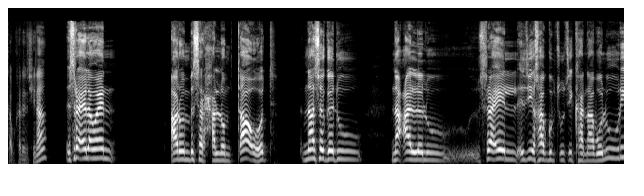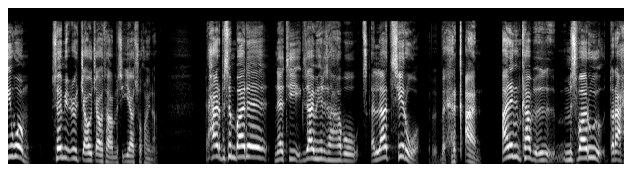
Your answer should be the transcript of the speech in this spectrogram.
ካብ ከረንሲና እስራኤላውያን ኣሮን ብሰርሓሎም ጣኦት እናሰገዱ ንዓለሉ እስራኤል እዚ ካብ ግብፂ ውፅካ እናበሉ ርእዎም ሰሚዑ ጫውጫውታ ምስ እያሱ ኮይኖም ድሓር ብስምባደ ነቲ እግዚኣብሄር ዝሃቦ ፀላት ሴርዎ ብሕርቃን ኣነ ግን ካብ ምስባሩ ጥራሕ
